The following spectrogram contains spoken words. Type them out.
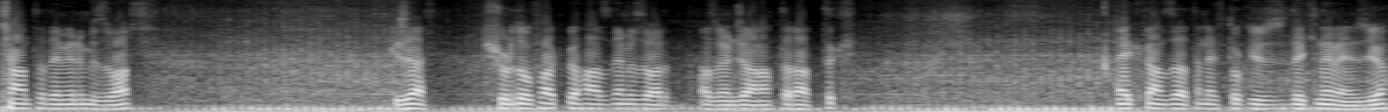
Çanta demirimiz var. Güzel. Şurada ufak bir haznemiz var. Az önce anahtarı attık. Ekran zaten F900'dekine benziyor.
